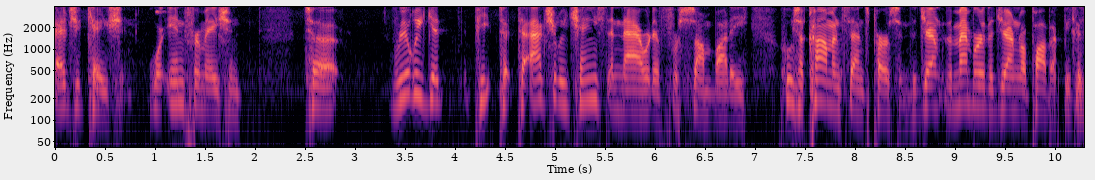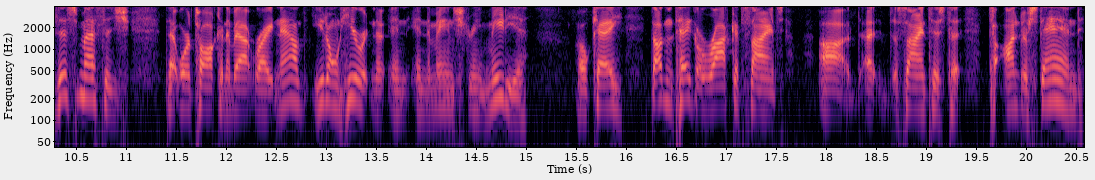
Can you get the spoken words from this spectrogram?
education or information to really get to, to, actually change the narrative for somebody who's a common sense person, the, gen, the member of the general public. Because this message that we're talking about right now, you don't hear it in, in, in the mainstream media. Okay, it doesn't take a rocket science uh, scientist to to understand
